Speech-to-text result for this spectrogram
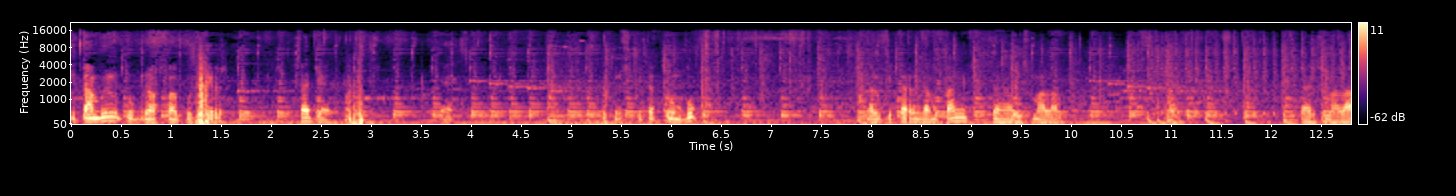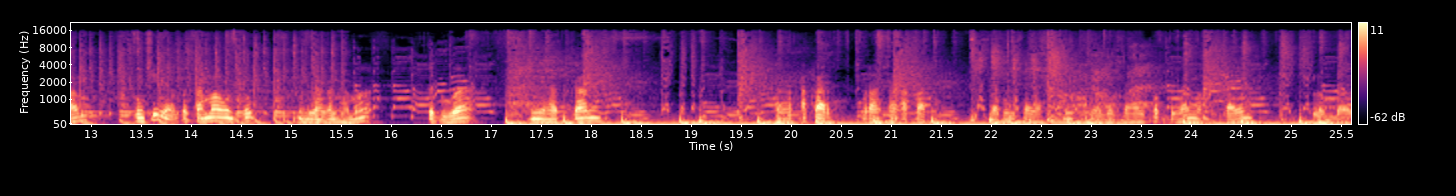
kita ambil beberapa butir saja. Ya. Terus kita tumbuk, lalu kita rendamkan sehari semalam. Sehari semalam. Fungsinya pertama untuk menghilangkan hama, kedua menyehatkan uh, akar, merangsang akar. Ya saya ini saya hukum dengan masuk kain lembab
